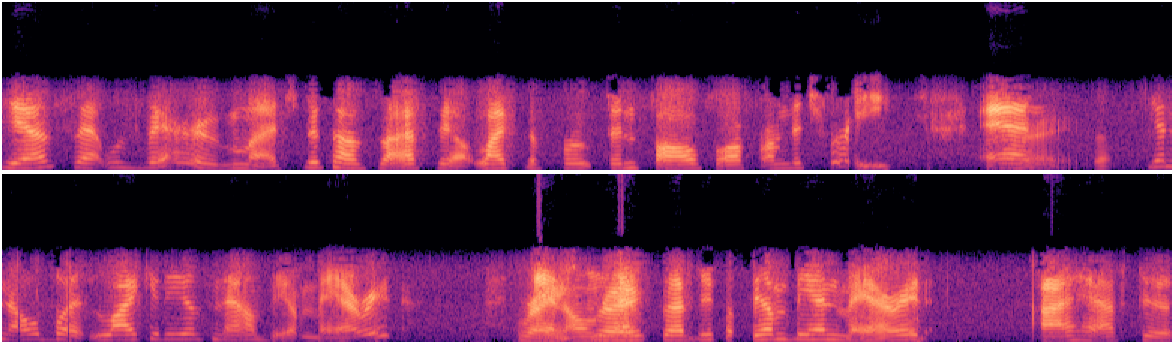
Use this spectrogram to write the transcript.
yes, that was very much because I felt like the fruit didn't fall far from the tree, and right, you know, but like it is now, they're married, right, and on right. that subject of them being married, I have to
